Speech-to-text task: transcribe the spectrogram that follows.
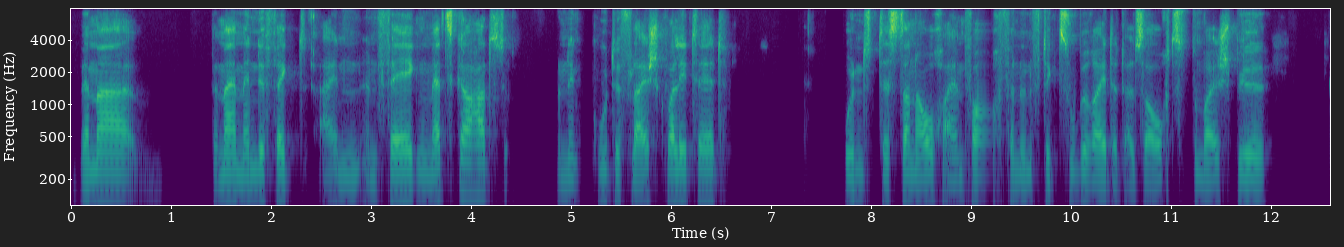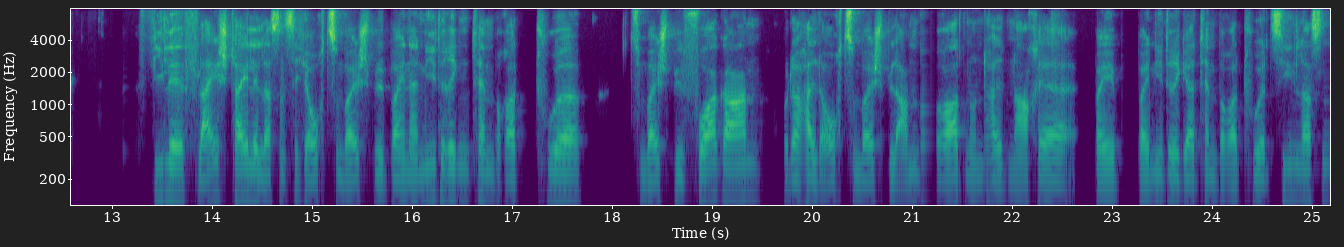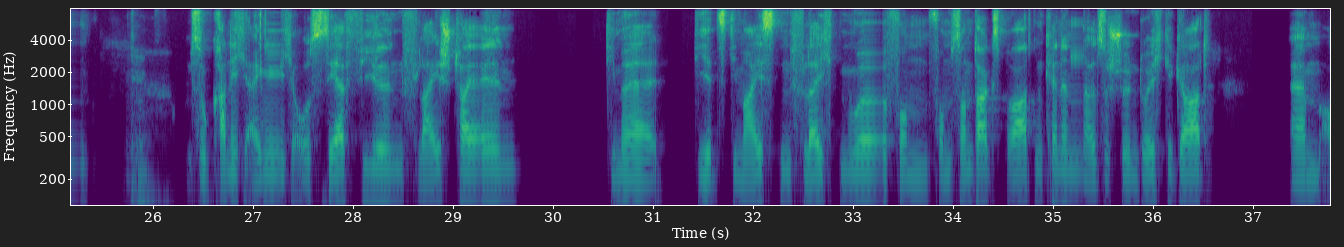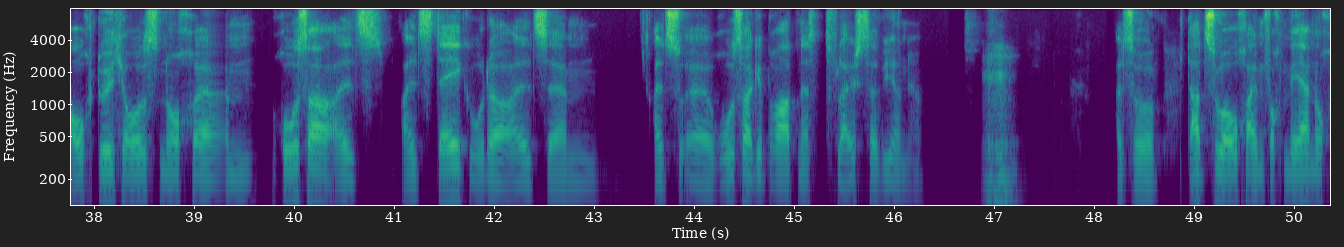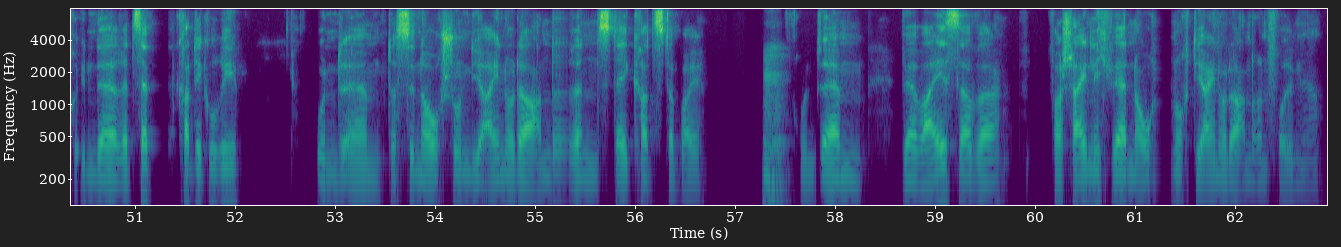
Wenn man, wenn man im Endeffekt einen, einen fähigen Metzger hat und eine gute Fleischqualität und das dann auch einfach vernünftig zubereitet. Also auch zum Beispiel Viele Fleischteile lassen sich auch zum Beispiel bei einer niedrigen Temperatur zum Beispiel vorgaren oder halt auch zum Beispiel anbraten und halt nachher bei, bei niedriger Temperatur ziehen lassen. Mhm. Und so kann ich eigentlich aus sehr vielen Fleischteilen, die man, die jetzt die meisten vielleicht nur vom, vom Sonntagsbraten kennen, also schön durchgegart, ähm, auch durchaus noch ähm, rosa als, als Steak oder als, ähm, als äh, rosa gebratenes Fleisch servieren. Ja. Mhm. Also dazu auch einfach mehr noch in der Rezeptkategorie. Und ähm, das sind auch schon die ein oder anderen Steak Cuts dabei. Mhm. Und ähm, wer weiß, aber wahrscheinlich werden auch noch die ein oder anderen folgen, ja.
